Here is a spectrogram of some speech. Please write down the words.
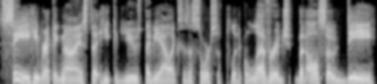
C, he recognized that he could use baby Alex as a source of political leverage, but also D,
